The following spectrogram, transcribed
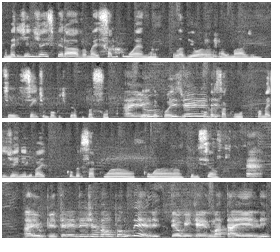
A Mary Jane já esperava, mas sabe como é, né? Ela viu a, a imagem, você sente um pouco de preocupação. Aí, e aí depois Peter... de conversar com, com a Mary Jane, ele vai conversar com a, com a policial. É, aí o Peter ele já vai ao plano dele. Tem alguém querendo matar ele,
